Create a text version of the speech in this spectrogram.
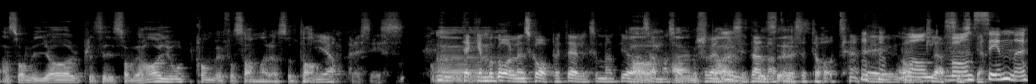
alltså om vi gör precis som vi har gjort kommer vi få samma resultat. Ja, precis. Mm. Tecken på galenskapet är liksom att göra ja, samma sak och förvänta sig ett annat resultat. Det är ju Van, vansinne.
